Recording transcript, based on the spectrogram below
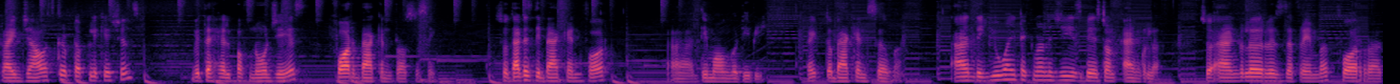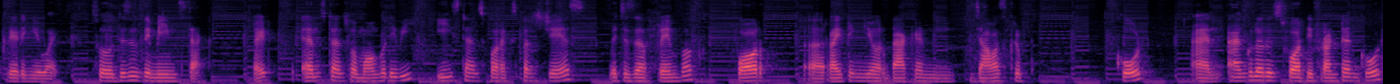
write JavaScript applications with the help of Node.js for backend processing. So that is the backend for uh, the MongoDB, right? The backend server. And the UI technology is based on Angular. So Angular is the framework for uh, creating UI. So this is the mean stack, right? M stands for MongoDB, E stands for Express.js, which is a framework for uh, writing your backend JavaScript code, and Angular is for the front end code.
